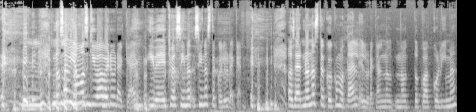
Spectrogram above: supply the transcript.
no sabíamos que iba a haber huracán y de hecho sí, no, sí nos tocó el huracán. o sea, no nos tocó como tal, el huracán no, no tocó a Colima,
